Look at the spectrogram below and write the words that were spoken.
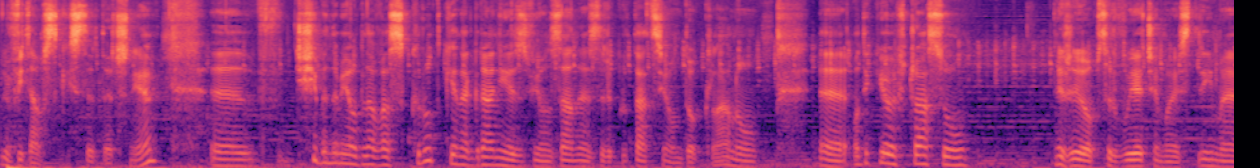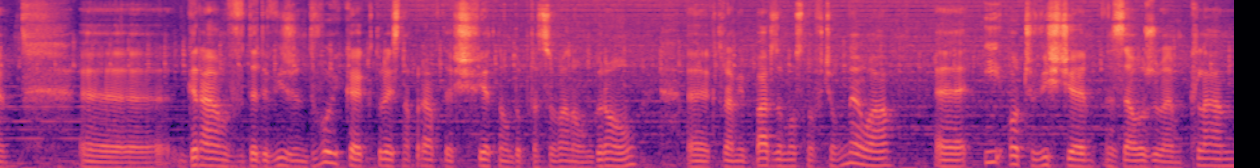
witam wszystkich serdecznie. E, Dzisiaj będę miał dla Was krótkie nagranie związane z rekrutacją do klanu. E, Od jakiegoś czasu, jeżeli obserwujecie moje streamy, e, gram w The Division 2, która jest naprawdę świetną, dopracowaną grą, która mnie bardzo mocno wciągnęła. I oczywiście założyłem klan.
